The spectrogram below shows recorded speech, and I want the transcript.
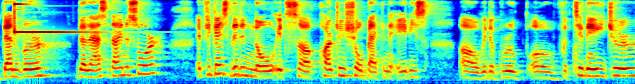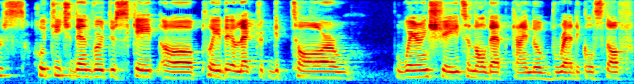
Denver, the Last Dinosaur. If you guys didn't know, it's a cartoon show back in the 80s uh, with a group of teenagers who teach Denver to skate, uh, play the electric guitar, wearing shades and all that kind of radical stuff.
